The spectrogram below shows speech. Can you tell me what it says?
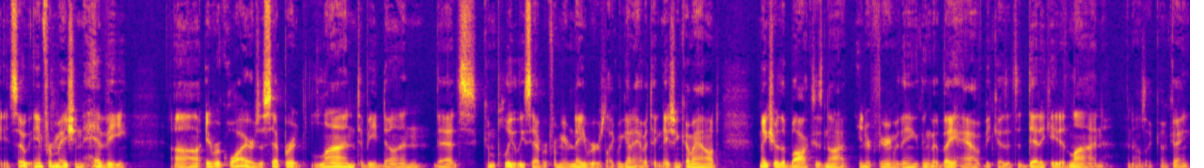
it's so information heavy, uh, it requires a separate line to be done that's completely separate from your neighbors. Like we got to have a technician come out, make sure the box is not interfering with anything that they have because it's a dedicated line. And I was like, okay.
